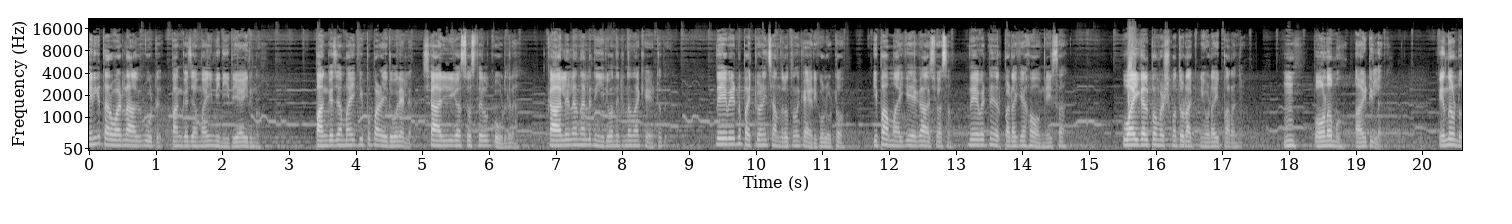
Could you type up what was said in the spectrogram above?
എനിക്ക് തറവാട്ടിലെ ആകെ കൂട്ട് പങ്കജമായി വിനീതയായിരുന്നു. പങ്കജമ്മായിക്ക് ഇപ്പോൾ പഴയതുപോലെയല്ല ശാരീരിക അസ്വസ്ഥതകൾ കൂടുതലാണ് കാലിലെല്ലാം നല്ല നീര് വന്നിട്ടുണ്ടെന്നാണ് കേട്ടത്. ദേവേട്ടിന് പറ്റുവാണെങ്കിൽ ചന്ദ്രത്തുനിന്ന് കയറിക്കോളൂ കേട്ടോ. ഇപ്പം അമ്മായിക്ക് ഏക ആശ്വാസം ദേവേട്ടിന് ഏർപ്പാടാക്കിയ ഹോം നേഴ്സാ വൈകൽപ്പം വിഷമത്തോട് അഗ്നിയോടായി പറഞ്ഞു "ഉം, പോണമോ ആയിട്ടില്ല. എന്തുകൊണ്ട്?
